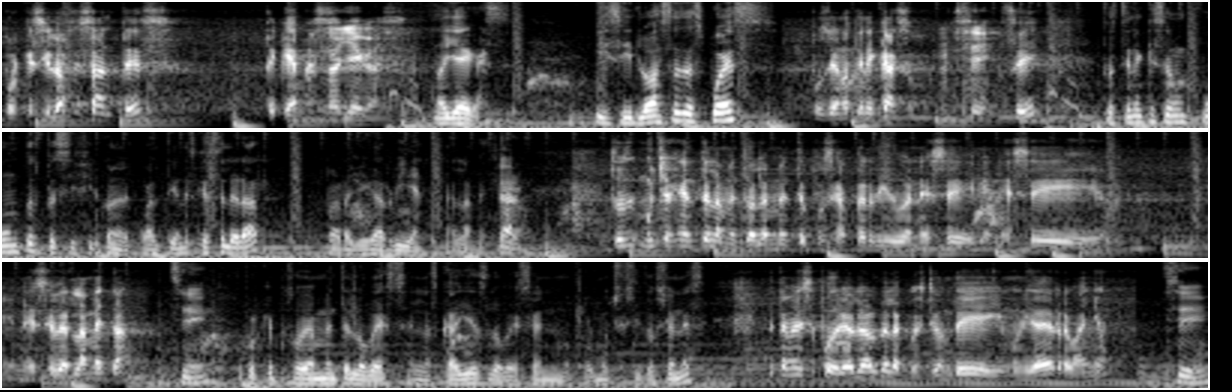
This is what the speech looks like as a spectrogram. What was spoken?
porque si lo haces antes, te quemas. No llegas. no llegas. Y si lo haces después, Pues ya no tiene caso. Sí. Sí, entonces tiene que ser un punto específico en el cual tienes que acelerar para llegar bien a la meta. claro. entonces mucha gente lamentablemente pues se ha perdido en ese, en ese, en ese ver la meta. Sí, Porque pues obviamente lo ves en las calles, lo ves en, por muchas situaciones. Y también se podría hablar de la cuestión de inmunidad de rebaño. sí,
